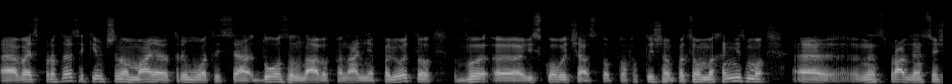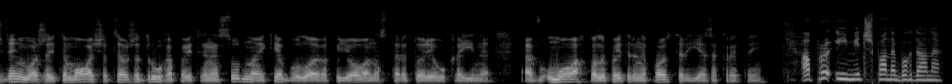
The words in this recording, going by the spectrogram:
е, весь процес, яким чином має отримуватися дозвіл на виконання польоту в е, військовий час. Тобто, фактично по цьому механізму е, насправді на сьогоднішній день може йти мова, що це вже друге повітряне судно, яке було евакуйовано з території України е, в умовах, коли повітряний простір є закритий. А про імідж, пане Богдане?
